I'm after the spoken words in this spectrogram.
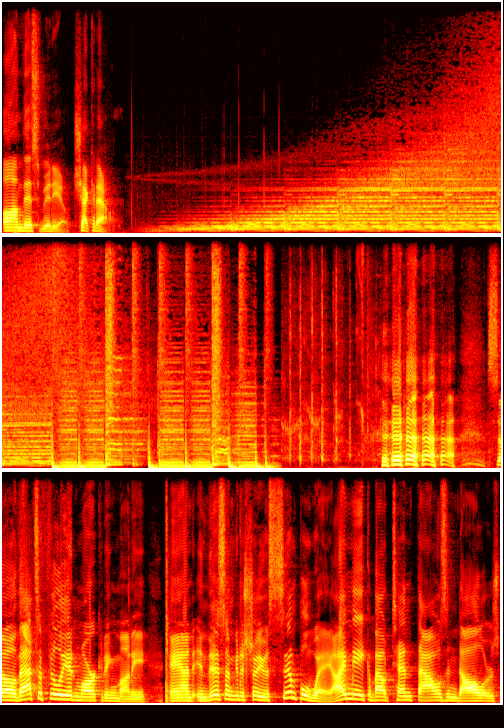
on this video. Check it out. so that's affiliate marketing money. And in this, I'm going to show you a simple way. I make about $10,000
